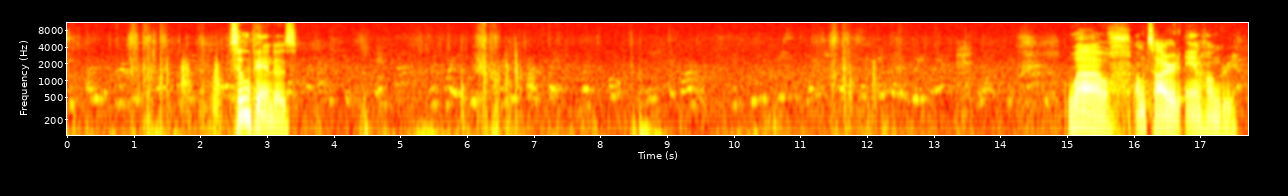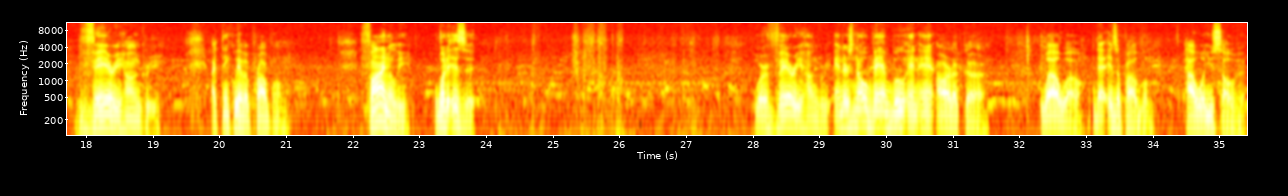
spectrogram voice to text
two pandas? Wow, I'm tired and hungry. Very hungry. I think we have a problem. Finally, what is it? We're very hungry, and there's no bamboo in Antarctica. Well, well, that is a problem. How will you solve it?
